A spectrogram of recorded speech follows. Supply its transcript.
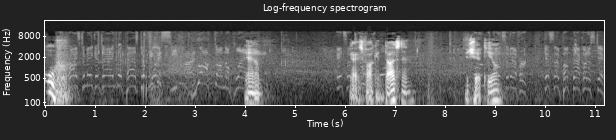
and Damn. Guy's fucking dusting. Good shit, Teal. Defensive effort. Gets that puck back on a stick.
